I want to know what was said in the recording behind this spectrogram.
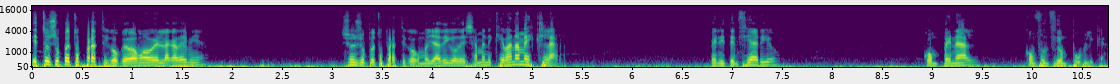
Estos supuestos prácticos que vamos a ver en la academia son supuestos prácticos, como ya digo, de exámenes que van a mezclar penitenciario con penal, con función pública.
